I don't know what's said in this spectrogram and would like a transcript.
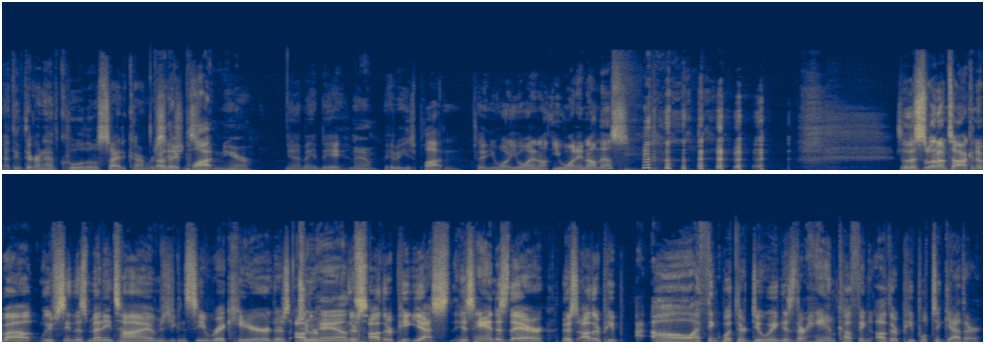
I think they're gonna have cool little side conversations. Are they plotting here? Yeah, maybe. Yeah, maybe he's plotting. So you want you want in on, you want in on this? so this is what I'm talking about. We've seen this many times. You can see Rick here. There's Two other hands. There's other people. Yes, his hand is there. There's other people. Oh, I think what they're doing is they're handcuffing other people together.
